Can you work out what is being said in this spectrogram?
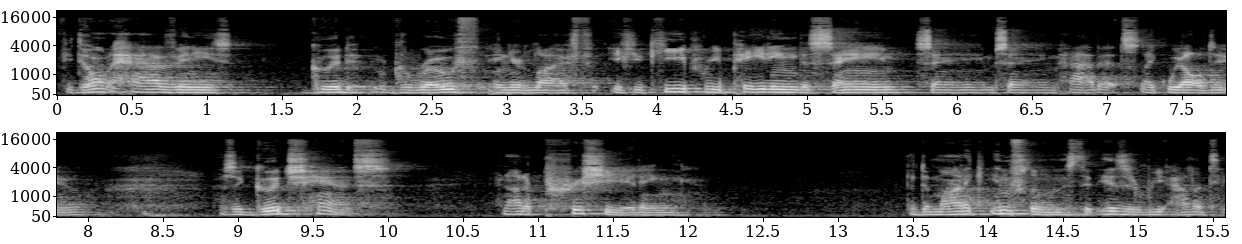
If you don't have any good growth in your life, if you keep repeating the same, same, same habits like we all do, there's a good chance you're not appreciating the demonic influence that is a reality.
